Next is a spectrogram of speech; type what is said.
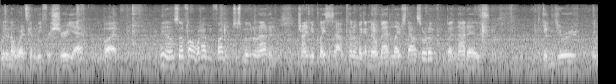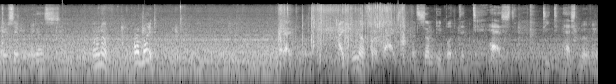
We don't know where it's going to be for sure yet, but you know, so far we're having fun just moving around and trying new places out. Kind of like a nomad lifestyle, sort of, but not as danger inducing, I guess. I don't know. I don't mind. But I, I do know for a fact that some people detest, detest moving.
